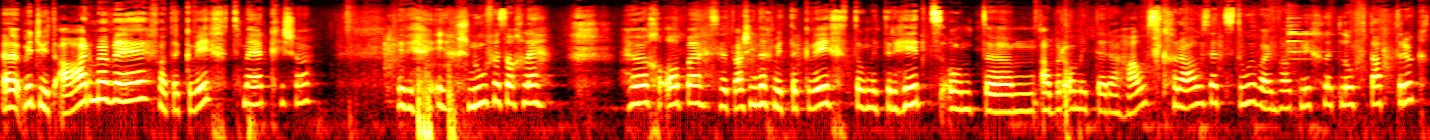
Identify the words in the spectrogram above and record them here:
äh, Mir tun die Arme weh, von dem Gewicht merke ich schon. Ich, ich schnaufe so ein hoch oben. Es hat wahrscheinlich mit dem Gewicht und mit der Hitze und ähm, aber auch mit dieser Halskrause zu tun, die ihm halt gleich die Luft abdrückt.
